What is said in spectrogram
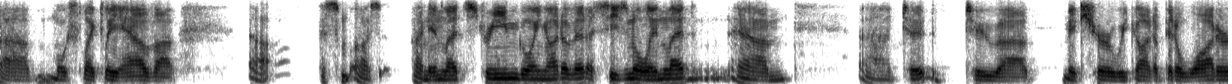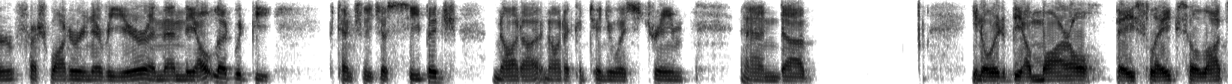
uh, most likely have a, a, a, an inlet stream going out of it, a seasonal inlet, um, uh, to to uh, make sure we got a bit of water, fresh water in every year, and then the outlet would be potentially just seepage, not a not a continuous stream, and uh, you know it'd be a marl based lake, so lots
